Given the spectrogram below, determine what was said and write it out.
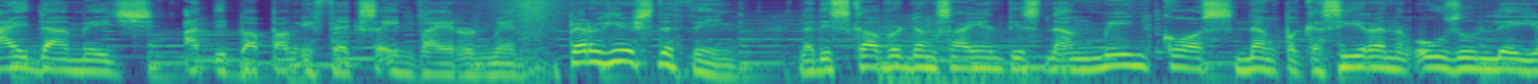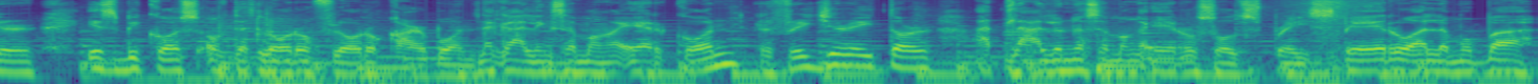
eye damage, at iba pang effects sa environment. Pero here's the thing, na-discovered ng scientists na ang main cause ng pagkasira ng ozone layer is because of the chlorofluorocarbon na galing sa mga aircon, refrigerator, at lalo na sa mga aerosol sprays. Pero alam mo ba,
